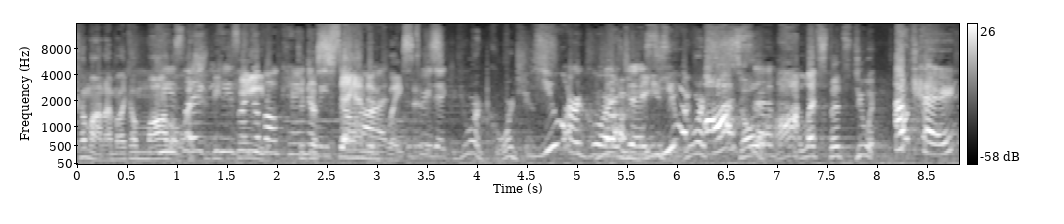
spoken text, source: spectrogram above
Come on, I'm like a model. He's I like- should be he's like a volcano, to just he's so stand in places. It's ridiculous. You are gorgeous. You are You're gorgeous. amazing. You are you are so awesome. hot. Let's let's do it. Okay.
